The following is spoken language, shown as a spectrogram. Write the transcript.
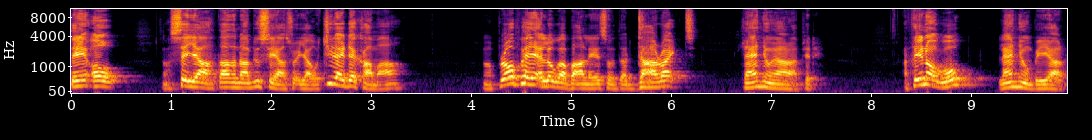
သင်းအုပ်ဆရာသာသနာပြုဆရာဆိုတဲ့အရာကိုကြည့်လိုက်တဲ့အခါမှာနော် prophet ရဲ့အလုပ်ကဘာလဲဆိုတော့ direct လမ်းညွန်ရတာဖြစ်တယ်အသင်းတော်ကိုလမ်းညွန်ပေးရတာ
